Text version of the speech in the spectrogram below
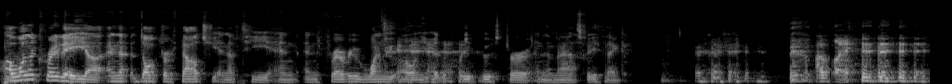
I want to create a, uh, a Dr. Fauci NFT, and, and for every one you own, you get a free booster and a mask. What do you think? I'll buy.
